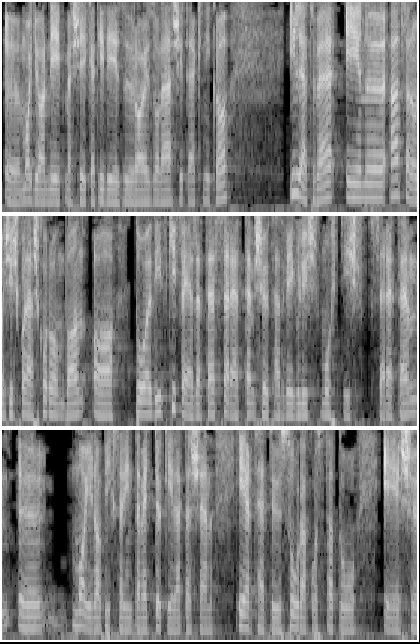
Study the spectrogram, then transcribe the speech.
ö, magyar népmeséket idéző rajzolási technika, illetve én általános iskolás koromban a Toldit kifejezetten szerettem, sőt, hát végül is most is szeretem. Mai napig szerintem egy tökéletesen érthető, szórakoztató és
